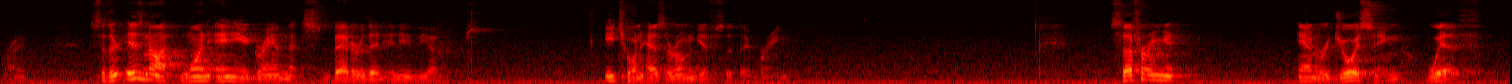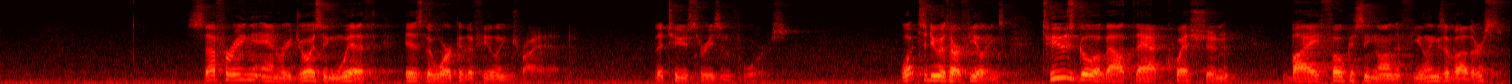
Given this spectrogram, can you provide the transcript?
right? So, there is not one Enneagram that's better than any of the others. Each one has their own gifts that they bring. Suffering and rejoicing with. Suffering and rejoicing with is the work of the feeling triad the twos, threes, and fours. What to do with our feelings? Twos go about that question by focusing on the feelings of others.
